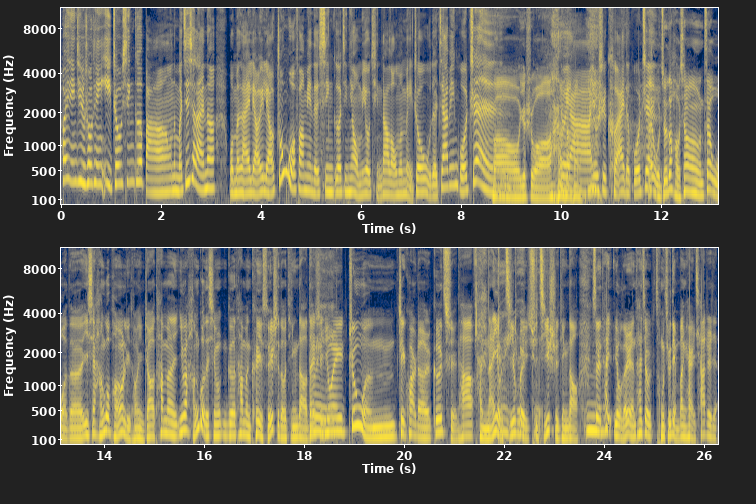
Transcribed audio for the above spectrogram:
欢迎您继续收听一周新歌榜。那么接下来呢，我们来聊一聊中国方面的新歌。今天我们又请到了我们每周五的嘉宾国振。哇哦，又是我。对呀，又是可爱的国振。哎，我觉得好像在我的一些韩国朋友里头，你知道，他们因为韩国的新歌，他们可以随时都听到，但是因为中文这块的歌曲，他很难有机会去及时听到，所以他有的人他就从九点半开始掐着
